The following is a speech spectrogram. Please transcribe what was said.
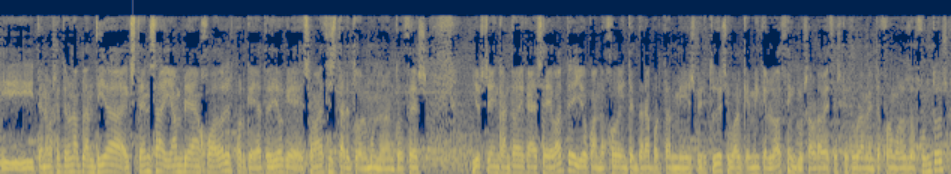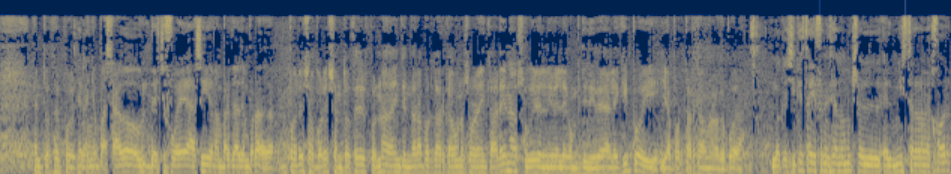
y, tenemos que tener una plantilla extensa y amplia en jugadores porque ya te digo que se va a necesitar de todo el mundo. ¿no? Entonces, yo estoy encantado de que haya ese debate. Yo cuando juegue intentaré aportar mis virtudes, igual que Mikel lo hace, incluso habrá veces que seguramente juguemos los dos juntos. Entonces, pues. El año pasado, de hecho, fue así gran parte de la temporada. Por eso, por eso. Entonces, pues nada, intentar aportar cada uno su granito de arena, subir el nivel de competitividad del equipo y, y aportar cada uno lo que pueda. Lo que sí que está diferenciando mucho el, el míster a lo mejor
